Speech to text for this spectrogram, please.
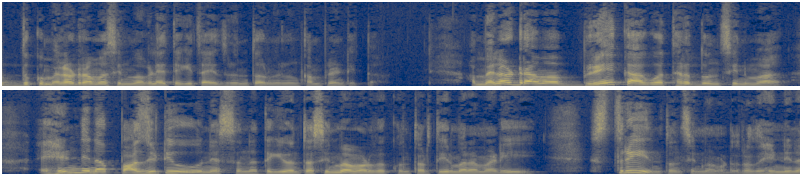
ಉದ್ದಕ್ಕೂ ಮೆಲೋಡ್ರಾಮಾ ಸಿನಿಮಾಗಳೇ ತೆಗಿತಾ ಇದ್ರು ಅಂತ ಅವ್ರ ಮೇಲೆ ಒಂದು ಕಂಪ್ಲೇಂಟ್ ಇತ್ತು. ಆ ಮೆಲೋಡ್ರಾಮಾ ಬ್ರೇಕ್ ಆಗುವ ಥರದ್ದೊಂದು ಸಿನಿಮಾ, ಹೆಣ್ಣಿನ ಪಾಸಿಟಿವ್ನೆಸ್ಸನ್ನು ತೆಗೆಯುವಂಥ ಸಿನಿಮಾ ಮಾಡಬೇಕು ಅಂತ ಅವ್ರು ತೀರ್ಮಾನ ಮಾಡಿ, ಸ್ತ್ರೀ ಅಂತ ಒಂದು ಸಿನಿಮಾ ಮಾಡಿದ್ರು. ಅದು ಹೆಣ್ಣಿನ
